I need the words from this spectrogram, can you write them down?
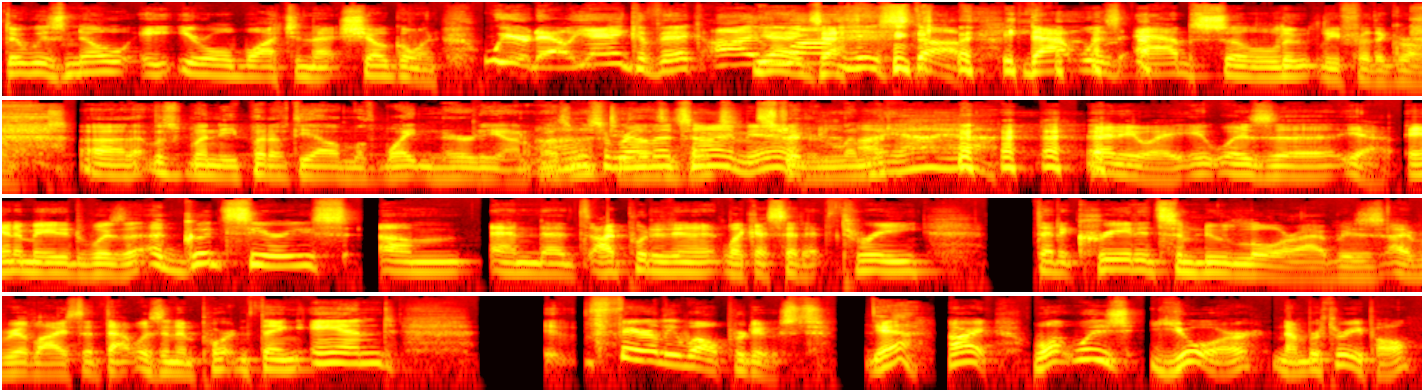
There was no eight year old watching that show going Weird Al Yankovic. I Yeah, love his stuff. That was absolutely for the grown ups. Uh, that was when he put out the album with White and Nerdy on it, wasn't it was around that time, yeah. Uh, yeah, yeah. anyway, it was uh, yeah, animated was a, good series. Um, and uh, I put it in it, like I said, at three. That it created some new lore. I was I realized that that was an important thing and fairly well produced. Yeah. All right, what was your number three, Paul?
